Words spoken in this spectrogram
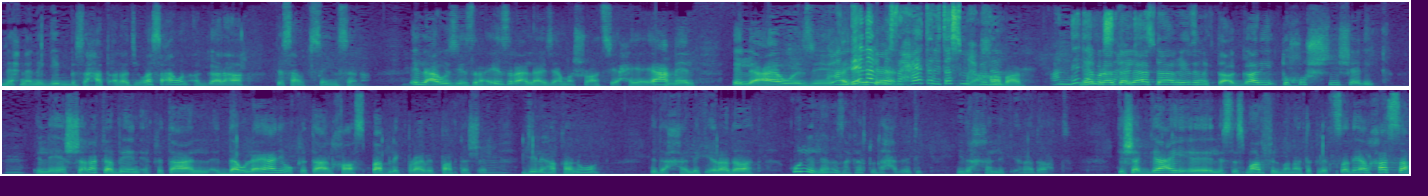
إن إحنا نجيب مساحات أراضي واسعة ونأجرها 99 سنة. اللي عاوز يزرع يزرع اللي عايز يعمل مشروعات سياحية يعمل. اللي عاوز عندنا. المساحات اللي تسمح بده. خبر. عندنا ثلاثة تسمح غير. إنك تأجري تخشي شريك. اللي هي الشراكة بين قطاع الدولة يعني والقطاع الخاص public private partnership. دي لها قانون تدخل لك إيرادات. كل اللي أنا ذكرته ده حضرتك يدخل لك إيرادات. تشجعي آه، الاستثمار في المناطق الاقتصادية الخاصة.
